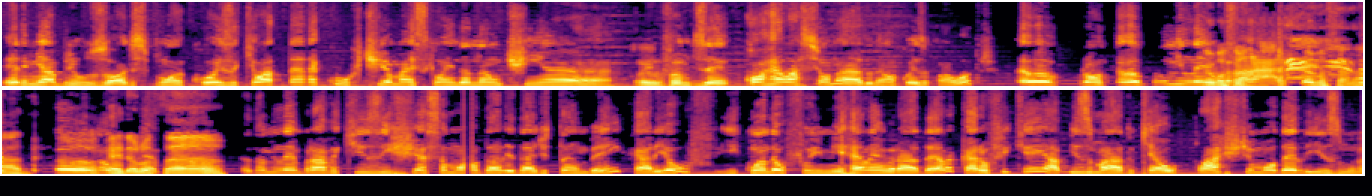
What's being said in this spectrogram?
ele me abriu os olhos pra uma coisa que eu até curtia, mas que eu ainda não tinha, vamos dizer, correlacionado, né? Uma coisa com a outra. Eu, pronto, eu não me Tô lembrava. emocionado, tô emocionado. Eu Ô, não perdeu noção. Eu não me lembrava que existia essa modalidade também, cara. E, eu, e quando eu fui me relembrar dela, cara, eu fiquei abismado, que é o plastimodelismo, né?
